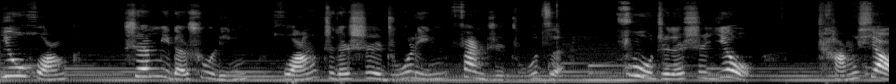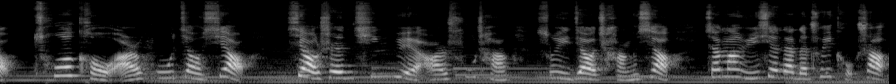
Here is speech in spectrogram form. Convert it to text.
幽篁，深密的树林。篁指的是竹林，泛指竹子。复指的是又。长啸，撮口而呼叫啸。笑声清悦而舒长，所以叫长啸，相当于现在的吹口哨。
